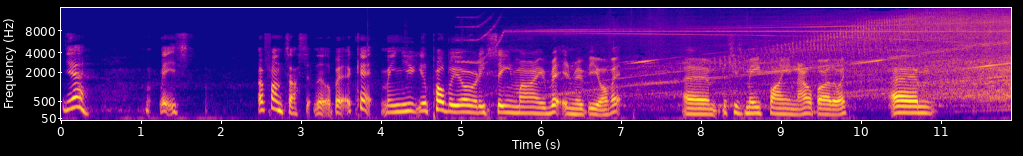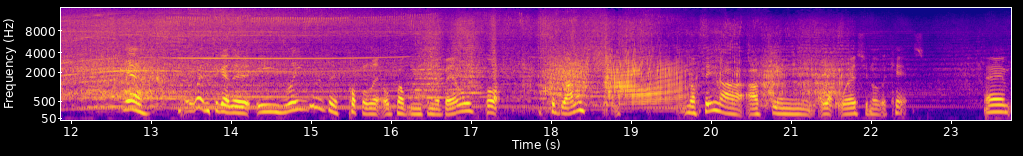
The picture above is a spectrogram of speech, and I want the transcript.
yeah, it's a fantastic little bit of kit. I mean, you, you've probably already seen my written review of it. Um, this is me flying now, by the way. Um, yeah, it went together easily. There's a couple little problems in the build, but to be honest, nothing. I, have seen a lot worse in other kits. Um,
